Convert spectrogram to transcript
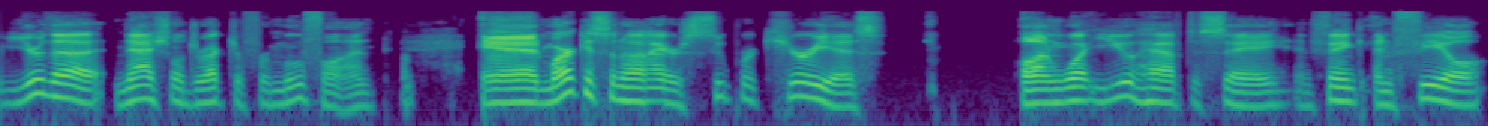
You're the national director for MUFON, and Marcus and I are super curious on what you have to say and think and feel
